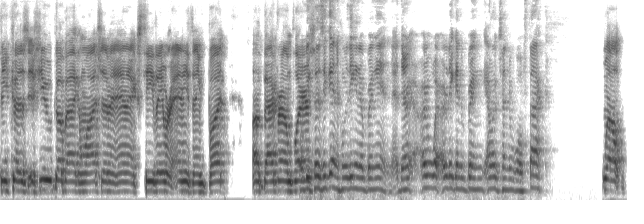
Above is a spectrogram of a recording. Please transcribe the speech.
because if you go back and watch them in NXT, they were anything but uh, background players. Well, because again, who are they going to bring in? They're, are, are they going to bring Alexander Wolf back? Well,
